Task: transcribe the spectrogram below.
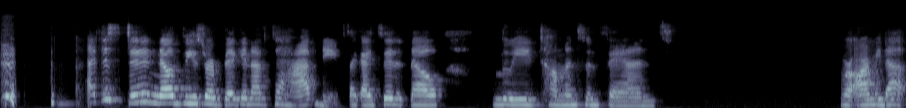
I just didn't know these were big enough to have names. Like I didn't know Louis Tomlinson fans were armied up.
